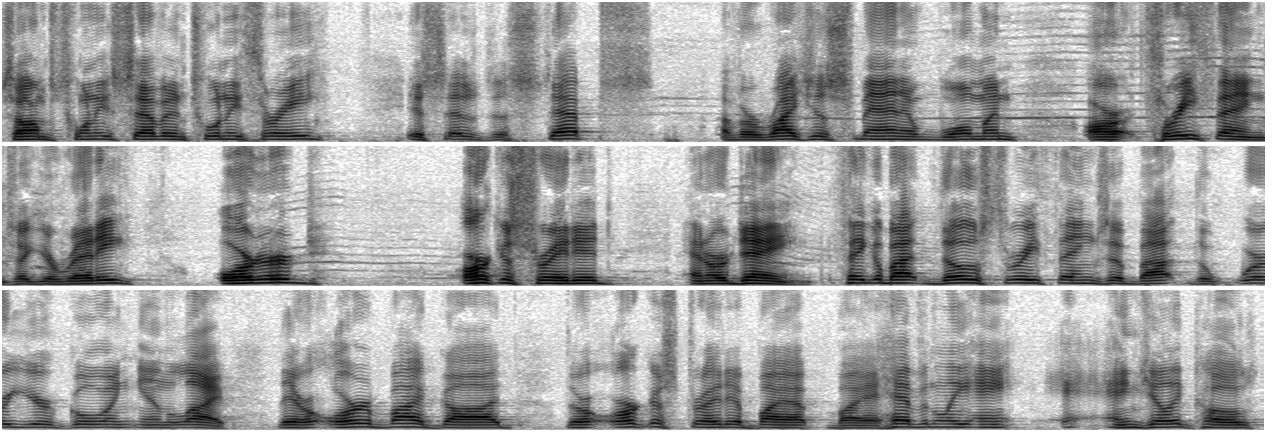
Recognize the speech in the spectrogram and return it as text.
Psalms 27 and 23, it says, The steps of a righteous man and woman are three things. Are you ready? Ordered, orchestrated, and ordained. Think about those three things about the, where you're going in life. They're ordered by God, they're orchestrated by a, by a heavenly angelic host,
